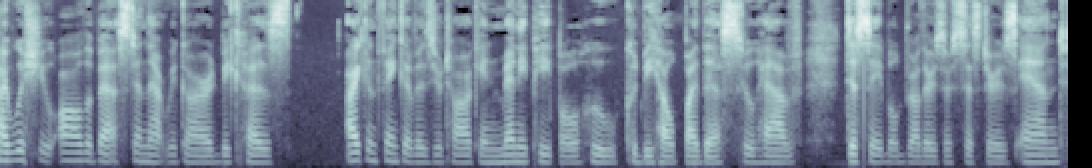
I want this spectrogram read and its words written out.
I wish you all the best in that regard because I can think of as you're talking many people who could be helped by this who have disabled brothers or sisters and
